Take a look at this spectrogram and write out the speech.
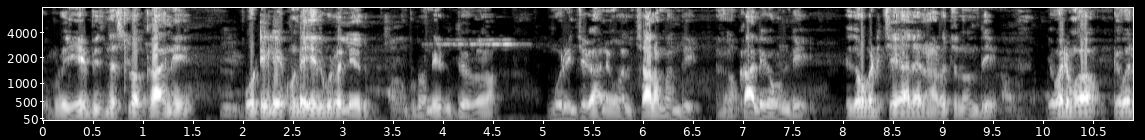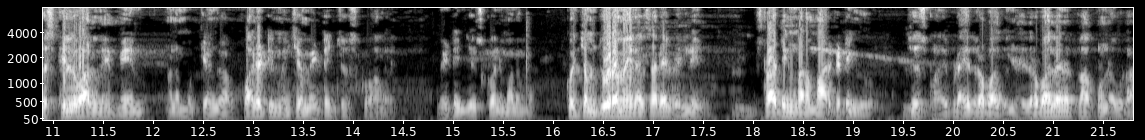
ఇప్పుడు ఏ బిజినెస్లో కానీ పోటీ లేకుండా ఏది కూడా లేదు. ఇప్పుడు నిరుద్యోగ గురించి కానీ వాళ్ళు చాలామంది ఖాళీగా ఉండి ఏదో ఒకటి చేయాలనే ఆలోచన ఉంది. ఎవరి ఎవరి స్కిల్ వాళ్ళని మెయిన్ మనం ముఖ్యంగా క్వాలిటీ మంచిగా మెయింటైన్ చేసుకోవాలి. మెయింటైన్ చేసుకొని మనము కొంచెం దూరమైనా సరే వెళ్ళి స్టార్టింగ్ మనం మార్కెటింగ్ చేసుకోవాలి ఇప్పుడు హైదరాబాద్ ఉంది. హైదరాబాద్లోనే కాకుండా కూడా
